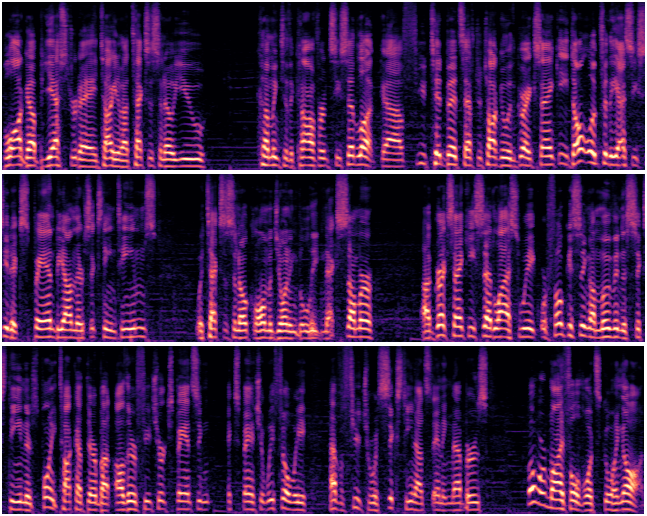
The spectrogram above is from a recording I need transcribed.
blog up yesterday talking about Texas and OU coming to the conference. He said, Look, a uh, few tidbits after talking with Greg Sankey. Don't look for the SEC to expand beyond their 16 teams, with Texas and Oklahoma joining the league next summer. Uh, Greg Sankey said last week, we're focusing on moving to 16. There's plenty of talk out there about other future expansion. expansion. We feel we have a future with 16 outstanding members, but we're mindful of what's going on.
